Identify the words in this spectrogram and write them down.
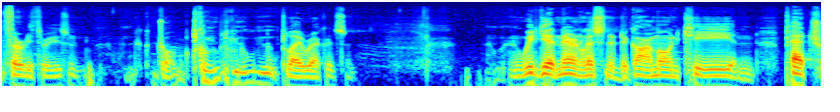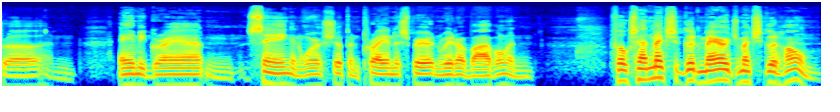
33s, and play records. And we'd get in there and listen to DeGarmo and Key and Petra and Amy Grant and sing and worship and pray in the Spirit and read our Bible and Folks, that makes a good marriage, makes a good home.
